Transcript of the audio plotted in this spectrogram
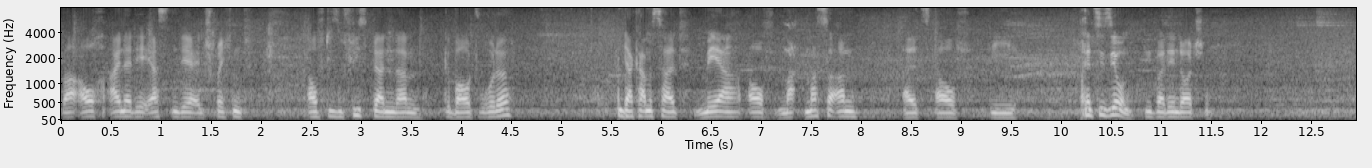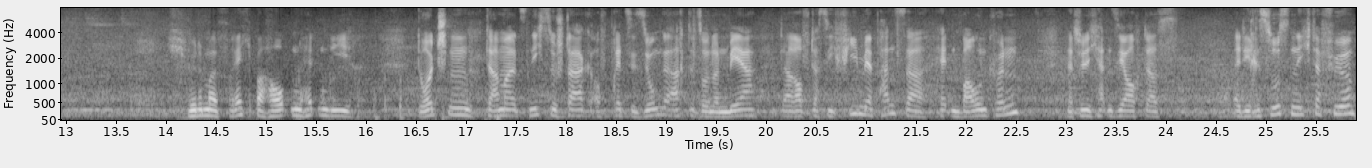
war auch einer der ersten, der entsprechend auf diesen Fließbändern gebaut wurde. Und da kam es halt mehr auf Ma Masse an als auf die Präzision, wie bei den Deutschen. Ich würde mal frech behaupten, hätten die Deutschen damals nicht so stark auf Präzision geachtet, sondern mehr darauf, dass sie viel mehr Panzer hätten bauen können. Natürlich hatten sie auch das, äh, die Ressourcen nicht dafür.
